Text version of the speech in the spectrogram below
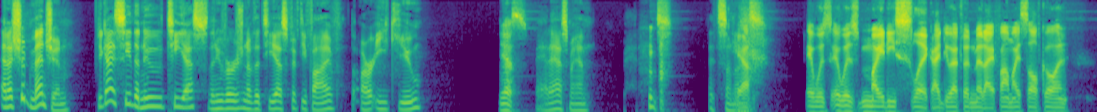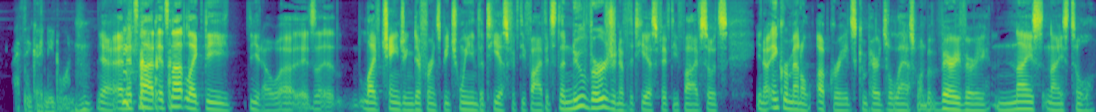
And I should mention, do you guys see the new TS, the new version of the TS55, the REQ? Yes. Badass, man. Badass. it's so nice. Yeah. It was it was mighty slick. I do have to admit, I found myself going, I think I need one. Yeah, and it's not it's not like the you know uh, it's a life changing difference between the TS55. It's the new version of the TS55, so it's you know incremental upgrades compared to the last one, but very very nice nice tool.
